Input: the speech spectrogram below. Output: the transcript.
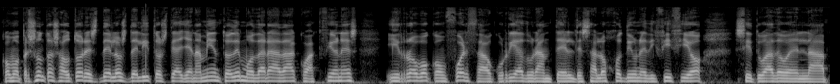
como presuntos autores de los delitos de allanamiento de moderada, coacciones y robo con fuerza. Ocurría durante el desalojo de un edificio situado en la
